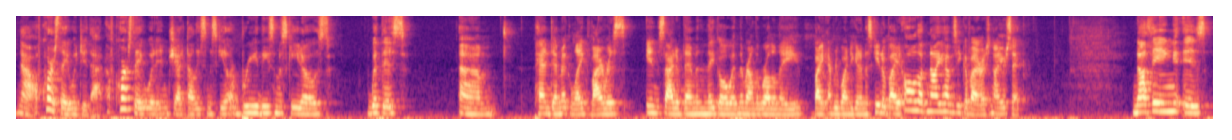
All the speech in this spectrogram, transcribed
Now, of course, they would do that. Of course, they would inject all these mosquitoes or breed these mosquitoes with this um, pandemic like virus inside of them and then they go in around the world and they bite everyone. You get a mosquito bite. Oh, look, now you have Zika virus. Now you're sick. Nothing is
